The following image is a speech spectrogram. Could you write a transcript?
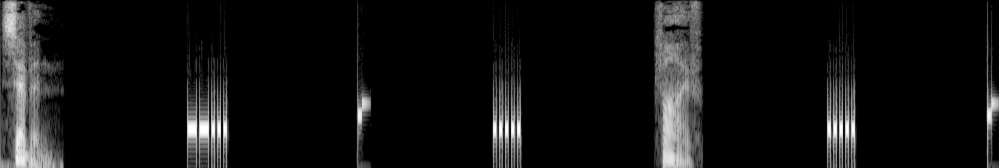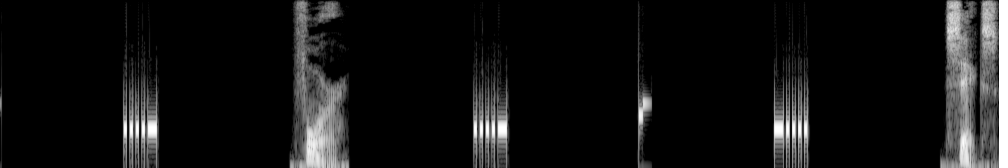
Seven. Five. Four. Six.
